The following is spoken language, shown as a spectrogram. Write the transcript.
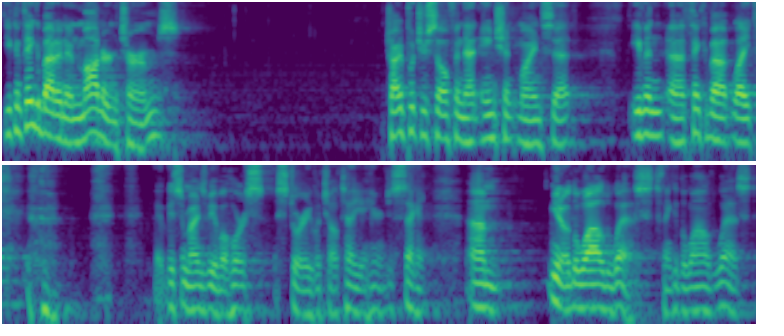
You can think about it in modern terms. Try to put yourself in that ancient mindset. Even uh, think about, like, this reminds me of a horse story, which I'll tell you here in just a second. Um, you know, the Wild West. Think of the Wild West.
